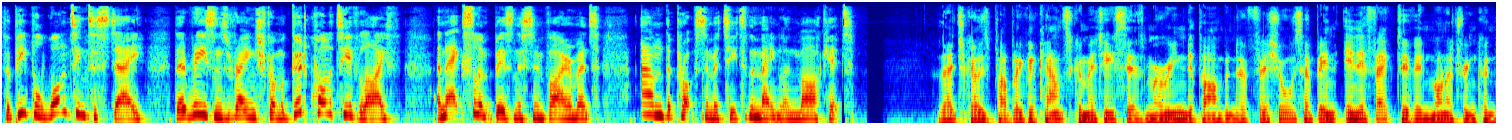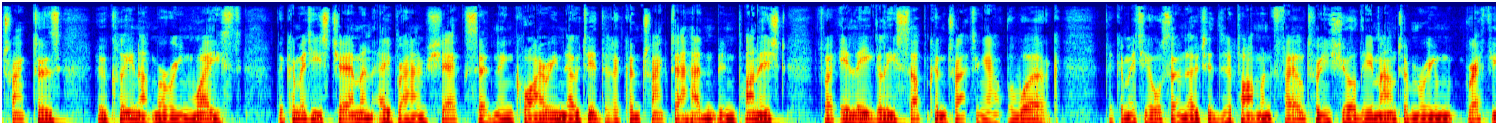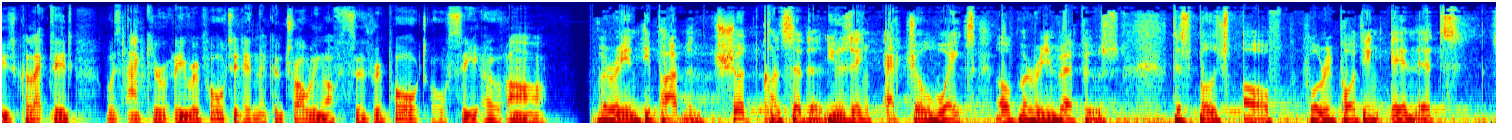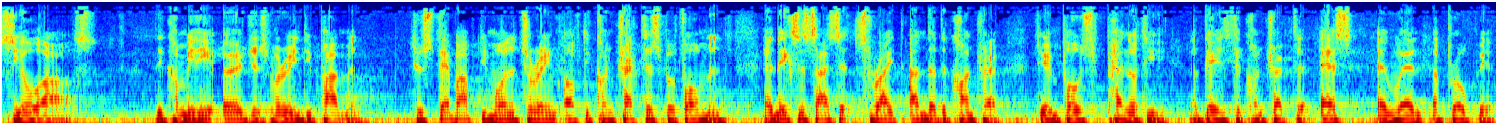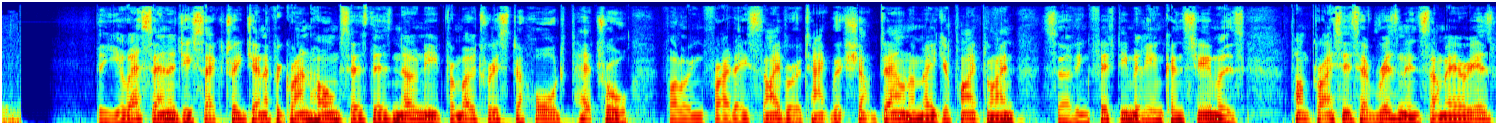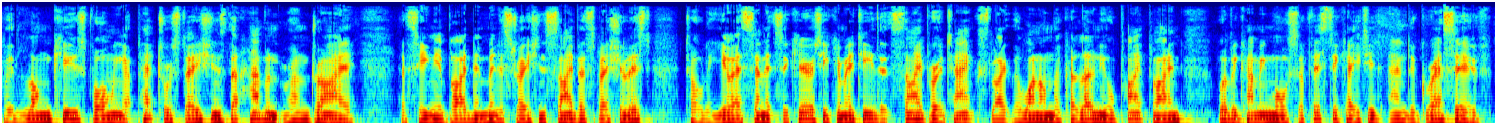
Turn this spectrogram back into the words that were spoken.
For people wanting to stay, their reasons range from a good quality of life, an excellent business environment, and the proximity to the mainland market. LegCo's Public Accounts Committee says Marine Department officials have been ineffective in monitoring contractors who clean up marine waste. The committee's chairman, Abraham Shek, said an inquiry noted that a contractor hadn't been punished for illegally subcontracting out the work. The committee also noted the department failed to ensure the amount of marine refuse collected was accurately reported in the Controlling Officer's Report, or COR. Marine Department should consider using actual weights of marine refuse disposed of for reporting in its CORs. The committee urges Marine Department to step up the monitoring of the contractor's performance and exercise its right under the contract to impose penalty against the contractor as and when appropriate. The US Energy Secretary Jennifer Granholm says there's no need for motorists to hoard petrol following Friday's cyber attack that shut down a major pipeline serving 50 million consumers. Pump prices have risen in some areas with long queues forming at petrol stations that haven't run dry. A senior Biden administration cyber specialist told a U.S. Senate Security Committee that cyber attacks like the one on the Colonial Pipeline were becoming more sophisticated and aggressive.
